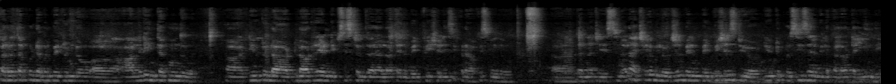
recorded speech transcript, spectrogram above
పర్వతపూర్ డబుల్ బెడ్రూమ్లో ఆల్రెడీ ఇంతకుముందు due to lottery and dip system ద్వారా అలాట్ అయిన బెనిఫిషరీస్ ఇక్కడ ఆఫీస్ ముందు ధర్నా చేస్తున్నారు. యాక్చువల్గా వీళ్ళు original beneficiaries due due to procedure వీళ్ళకి అలాట్ అయ్యింది.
